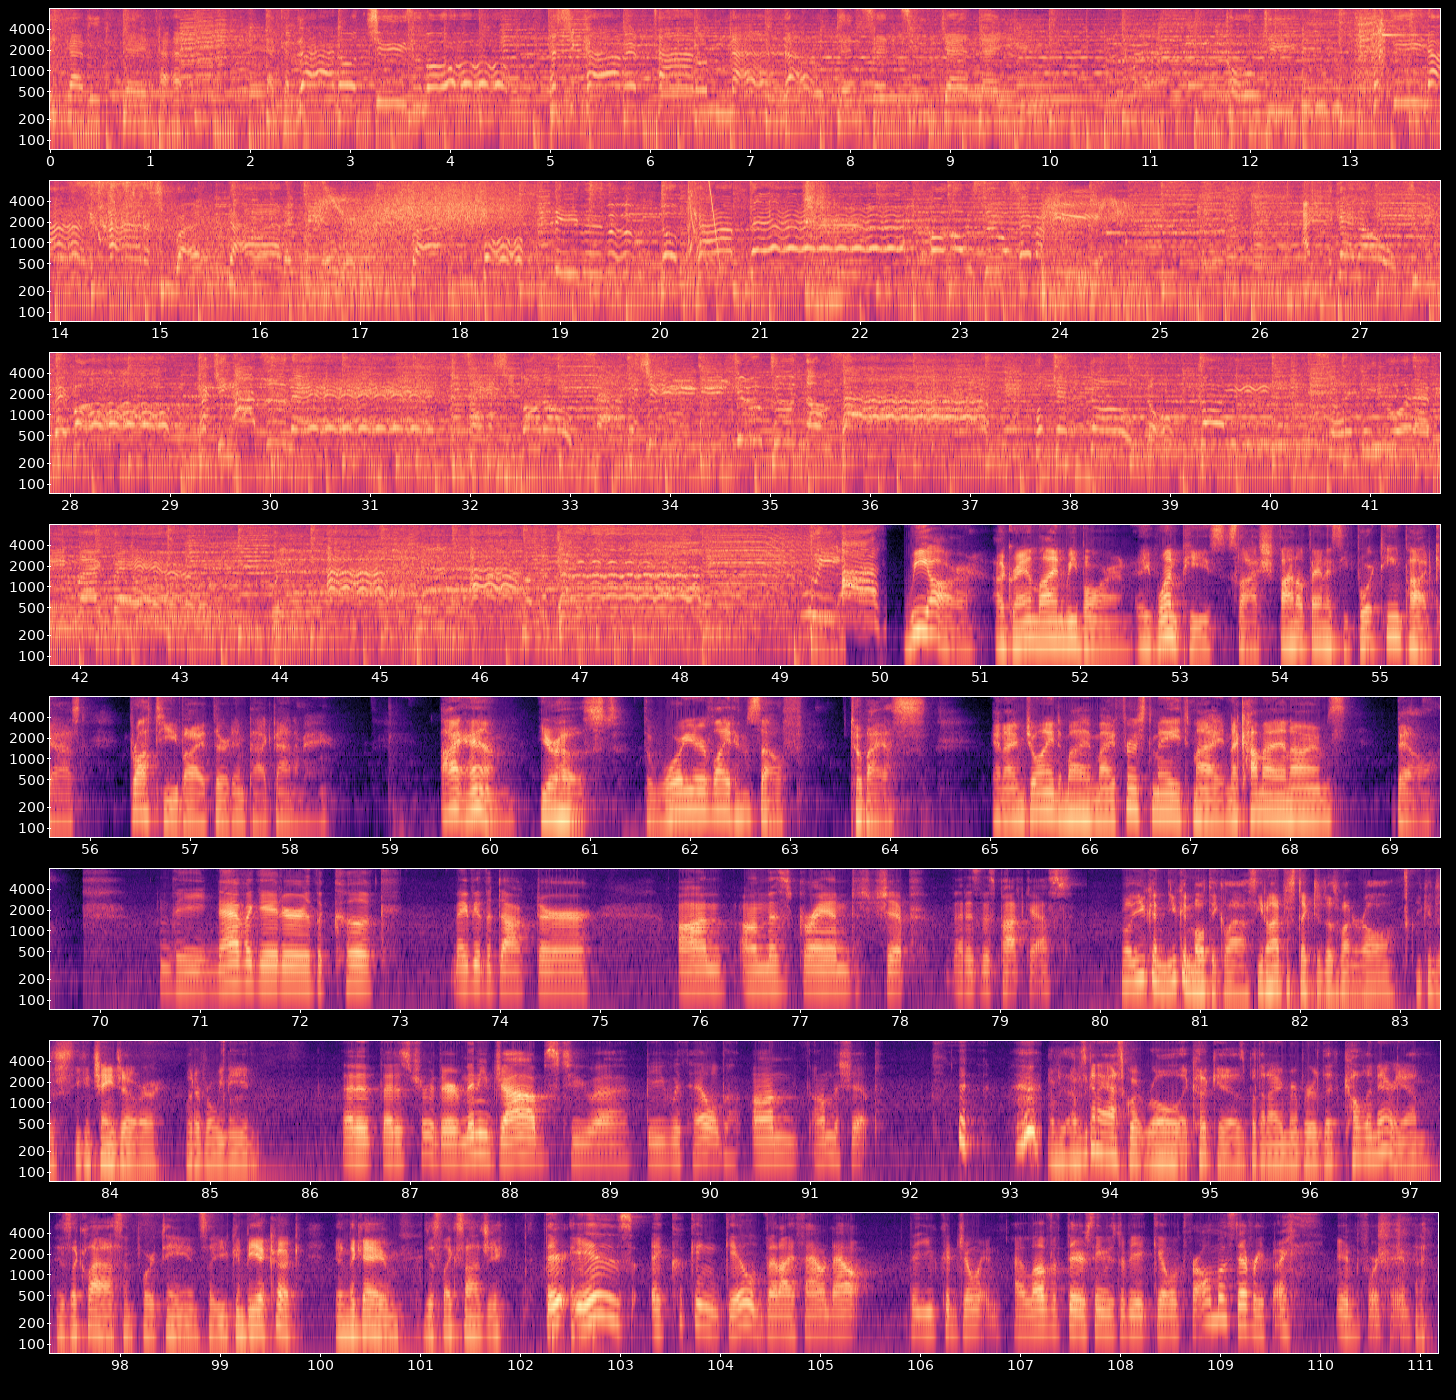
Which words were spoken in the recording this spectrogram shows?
りかぶってた。宝の地図も確かめたのなら伝説じゃない。個人的な話は We are a Grand Line Reborn, a One Piece slash Final Fantasy XIV podcast brought to you by Third Impact Anime. I am your host, the Warrior of Light himself, Tobias, and I'm joined by my first mate, my Nakama in arms, Bill. the navigator, the cook, maybe the doctor on on this grand ship that is this podcast. Well, you can you can multi-class. You don't have to stick to just one role. You can just you can change over whatever we need. That is that is true. There are many jobs to uh, be withheld on on the ship. I was, going to ask what role a cook is, but then I remembered that culinarian is a class in 14, so you can be a cook in the game, just like Sanji. There is a cooking guild that I found out that you could join. I love that there seems to be a guild for almost everything in 14.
